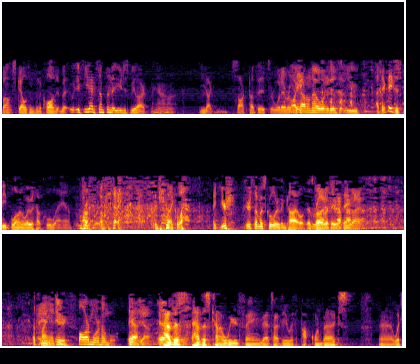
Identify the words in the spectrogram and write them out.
bunk skeletons in the closet, but if you had something that you just be like, man, I don't like sock puppets or whatever. Like I don't know what it is that you. I think they'd just be blown away with how cool I am. Right. Okay. they'd be like, wow, like you're you're so much cooler than Kyle. That's probably right. what they would think. Right. That's my and, answer. And far more humble. yeah. yeah. I have this I have this kind of weird thing that I do with popcorn bags, uh, which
